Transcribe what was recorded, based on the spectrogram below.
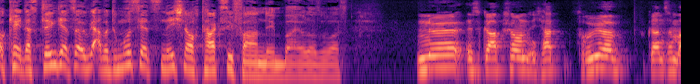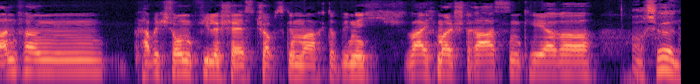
okay, das klingt jetzt irgendwie, aber du musst jetzt nicht noch Taxi fahren nebenbei oder sowas. Nö, es gab schon, ich hatte früher ganz am Anfang habe ich schon viele Scheißjobs gemacht. Da bin ich, war ich mal Straßenkehrer, auch schön.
